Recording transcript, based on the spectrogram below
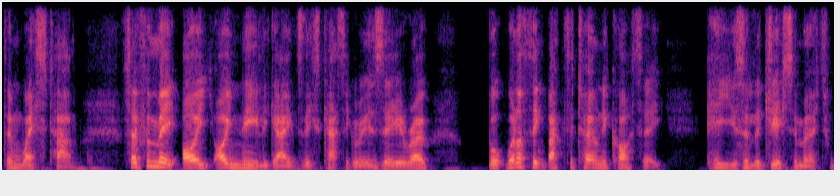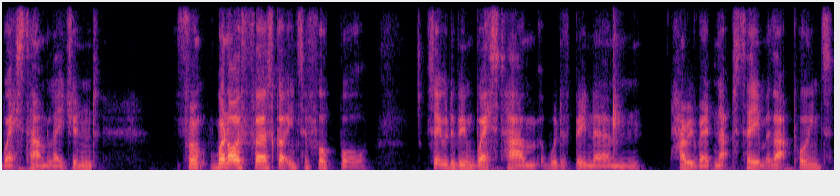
than West Ham. So for me, I, I nearly gave this category a zero. But when I think back to Tony Cottee, he's a legitimate West Ham legend. From when I first got into football, so it would have been West Ham, would have been um, Harry Redknapp's team at that point.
